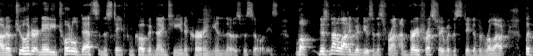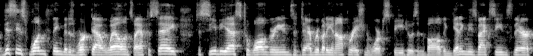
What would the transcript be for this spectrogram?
out of 280 total deaths in the state from COVID 19 occurring in those facilities. Look, there's not a lot of good news in this front. I'm very frustrated with the state of the rollout, but this is one thing that has worked out well. And so I have to say to CVS, to Walgreens, and to everybody in Operation Warp Speed who is involved in getting these vaccines there,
